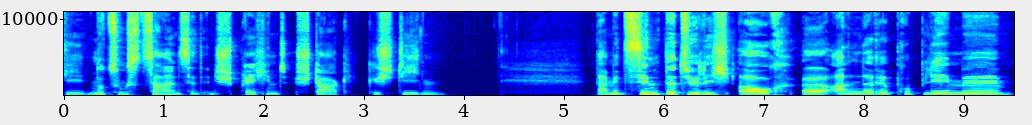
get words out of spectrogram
Die Nutzungszahlen sind entsprechend stark gestiegen. Damit sind natürlich auch äh, andere Probleme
